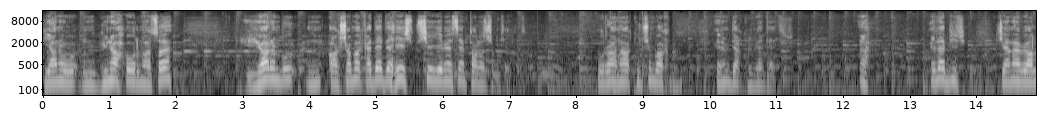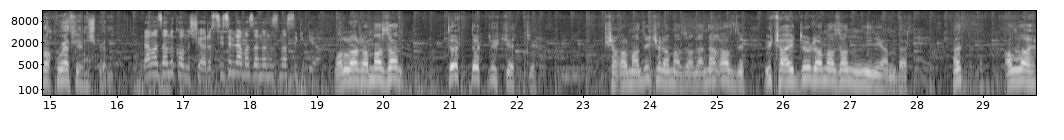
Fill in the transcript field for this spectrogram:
yani günah olmasa yarın bu akşama kadar da hiçbir şey yemesem talaşım değil. Kur'an hak için bak benim de kulbededir. Hah, öyle bir Cenab-ı Allah kuvvet vermiş beni. Ramazan'ı konuşuyoruz. Sizin Ramazan'ınız nasıl gidiyor? Vallahi Ramazan dört dörtlük gitti. Bir şey kalmadı ki Ramazan'da. Ne kaldı? Üç aydır Ramazan iniyorum ben. Ha? Allah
